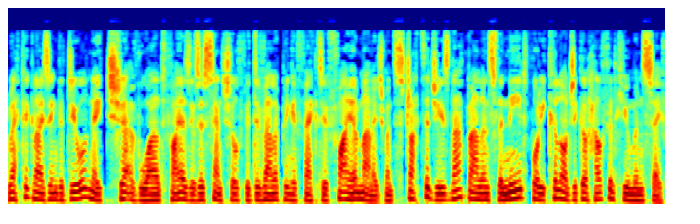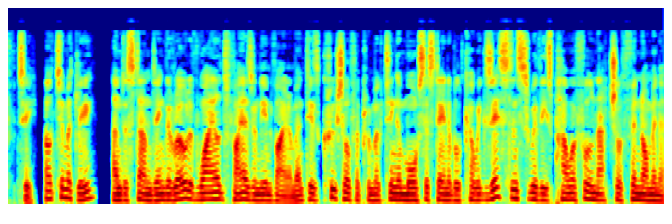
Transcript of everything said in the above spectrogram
Recognizing the dual nature of wildfires is essential for developing effective fire management strategies that balance the need for ecological health and human safety. Ultimately, Understanding the role of wildfires in the environment is crucial for promoting a more sustainable coexistence with these powerful natural phenomena.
